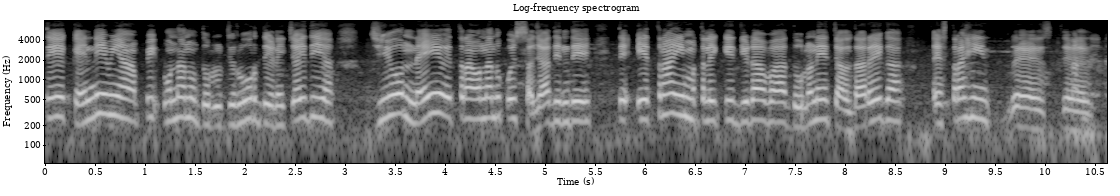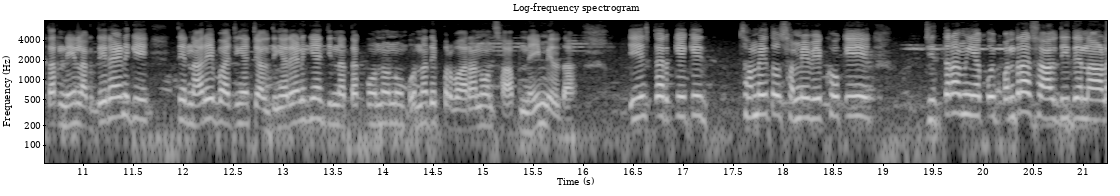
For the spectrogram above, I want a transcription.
ਤੇ ਕਹਿੰਦੇ ਵੀ ਆ ਵੀ ਉਹਨਾਂ ਨੂੰ ਜ਼ਰੂ- ਜ਼ਰੂਰ ਦੇਣੀ ਚਾਹੀਦੀ ਆ। ਜੇ ਉਹ ਨਹੀਂ ਇਸ ਤਰ੍ਹਾਂ ਉਹਨਾਂ ਨੂੰ ਕੋਈ ਸਜ਼ਾ ਦਿੰਦੇ ਤੇ ਇਸ ਤਰ੍ਹਾਂ ਹੀ ਮਤਲਬ ਕਿ ਜਿਹੜਾ ਵਾ ਅੰਦੋਲਨ ਇਹ ਚੱਲਦਾ ਰਹੇਗਾ ਇਸ ਤਰ੍ਹਾਂ ਹੀ ਅ, ਅ, ਧਰਨੇ ਲੱਗਦੇ ਰਹਿਣਗੇ ਤੇ ਨਾਅਰੇਬਾਜ਼ੀਆਂ ਚੱਲਦੀਆਂ ਰਹਿਣਗੀਆਂ ਜਿੰਨਾ ਤੱਕ ਉਹਨਾਂ ਨੂੰ ਉਹਨਾਂ ਦੇ ਪਰਿਵਾਰਾਂ ਨੂੰ ਇਨਸਾਫ ਨਹੀਂ ਮਿਲਦਾ। ਇਸ ਕਰਕੇ ਕਿ ਸਮੇਂ ਤੋਂ ਸਮੇਂ ਵੇਖੋ ਕਿ ਜਿਸ ਤਰ੍ਹਾਂ ਵੀ ਆ, ਕੋਈ 15 ਸਾਲ ਦੀ ਦੇ ਨਾਲ,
